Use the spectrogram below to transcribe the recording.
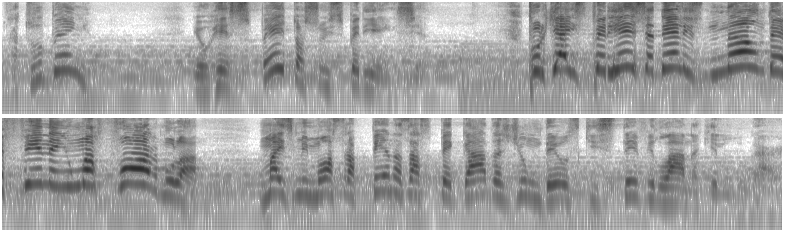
Está tudo bem. Eu respeito a sua experiência. Porque a experiência deles não define uma fórmula, mas me mostra apenas as pegadas de um Deus que esteve lá naquele lugar.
